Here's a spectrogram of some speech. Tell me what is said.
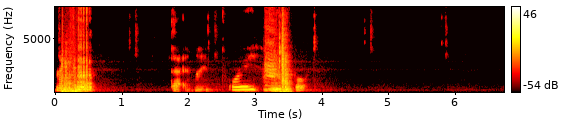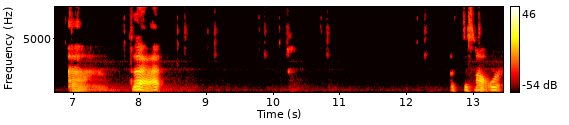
And I put that in my inventory. And And that that does not work.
